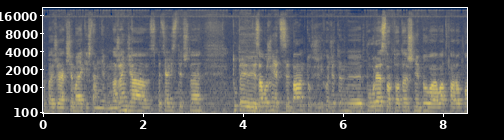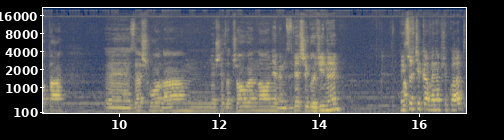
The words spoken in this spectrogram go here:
Chyba, że jak się ma jakieś tam, nie wiem, narzędzia specjalistyczne. Tutaj założenie cybantów, jeżeli chodzi o ten y, półresort, to też nie była łatwa robota. Y, zeszło nam, jeszcze nie zacząłem, no nie wiem, z 2-3 godziny. I co ciekawe, na przykład y,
